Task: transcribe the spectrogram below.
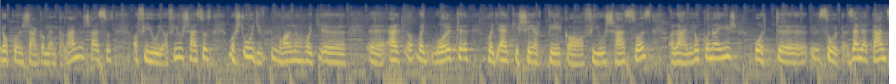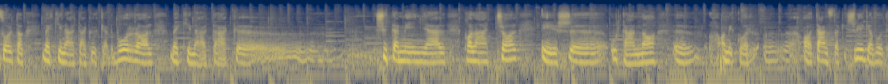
rokonsága ment a lányosházhoz, a fiúja a fiúsházhoz. Most úgy van, hogy el, vagy volt, hogy elkísérték a fiúsházhoz, a lány rokona is, ott szólt a zene, táncoltak, megkínálták őket borral, megkínálták süteménnyel, kaláccsal, és utána, amikor a táncnak is vége volt,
